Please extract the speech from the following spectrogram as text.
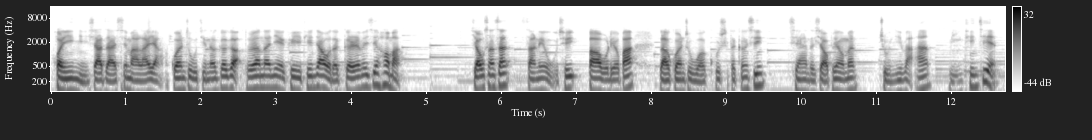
欢迎你下载喜马拉雅，关注金德哥哥。同样呢，你也可以添加我的个人微信号码幺三三三零五七八五六八来关注我故事的更新。亲爱的小朋友们，祝你晚安，明天见。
